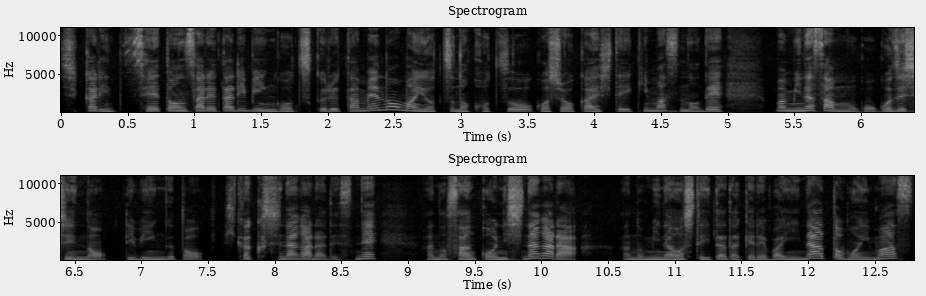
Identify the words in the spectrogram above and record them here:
しっかり整頓されたリビングを作るための、まあ、4つのコツをご紹介していきますので、まあ、皆さんもご自身のリビングと比較しながらですねあの参考にしながらあの見直していただければいいなと思います。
